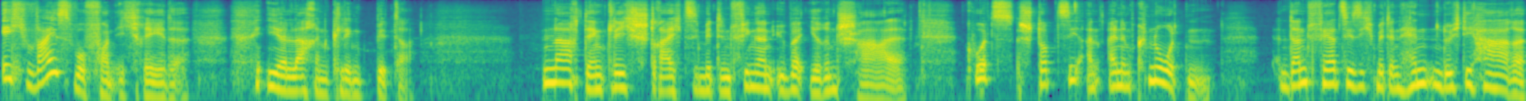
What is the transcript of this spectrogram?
Ich weiß, wovon ich rede. Ihr Lachen klingt bitter. Nachdenklich streicht sie mit den Fingern über ihren Schal. Kurz stoppt sie an einem Knoten. Dann fährt sie sich mit den Händen durch die Haare.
